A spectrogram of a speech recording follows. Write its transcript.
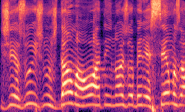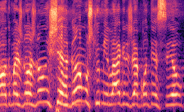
Jesus nos dá uma ordem, nós obedecemos a ordem, mas nós não enxergamos que o milagre já aconteceu.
